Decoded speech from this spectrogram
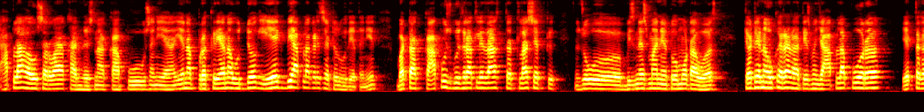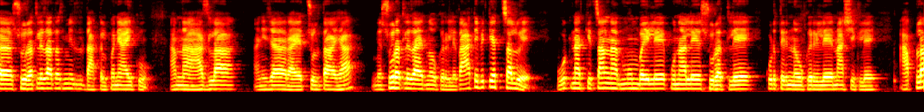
आपला हा सर्वा खानदेशना कापूस आणि या- प्रक्रियाना उद्योग एक बी आपल्याकडे सेटल होऊ देत नाहीत. बट कापूस गुजरातले जास्त ततला शेतक जो बिझनेसमॅन आहे तो मोठा वस तटे नोकऱ्या राहतेस. म्हणजे आपला पोरं एक तर का सुरतले जातच मी दाखलपणे ऐकू. आमना आजला आणि ज्या रायत चुलता ह्या सुरतले जायत नोकरीले. तर आता बी तेच चालू आहे. उठणार की चालणार मुंबईले पुणाले सुरतले कुठेतरी नोकरीले नाशिकले. आपला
